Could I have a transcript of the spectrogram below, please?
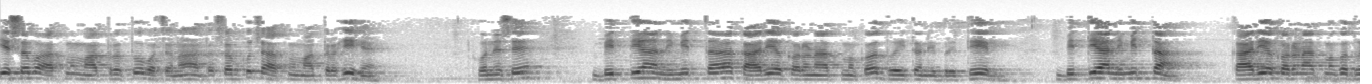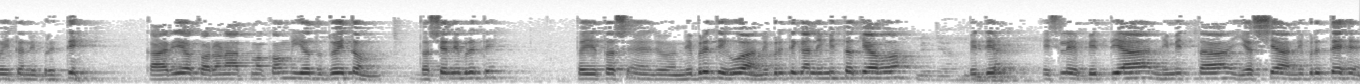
ये सब आत्म मातृत्व वचनात्, सब कुछ आत्म मात्र ही है। होने से विद्या निमित्ता कार्यकरणात्मक द्वैत निवृत्ति, विद्या निमित्ता कार्यकरणात्मक द्वैत निवृत्ति कार्यकरणात्मकम यद द्वैतम तस्य निवृत्ति। तो ये तो जो निवृत्ति हुआ निवृत्ति का निमित्त क्या हुआ? विद्या। इसलिए विद्या निमित्ता यश्या निवृत्ते है।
